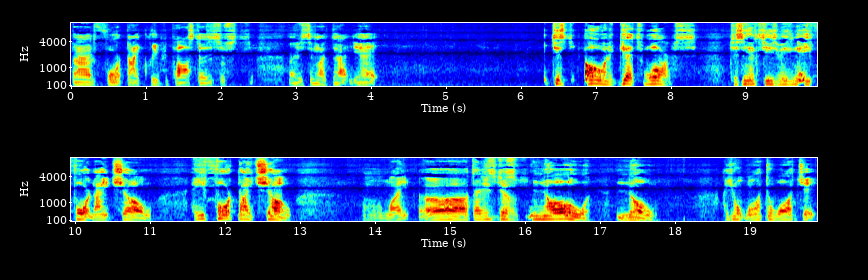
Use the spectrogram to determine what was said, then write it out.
bad Fortnite creepypastas or anything like that yet. It just, oh, and it gets worse. Disney XD is making a Fortnite show. A Fortnite show. Oh my, oh, that is just, no, no. I don't want to watch it.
